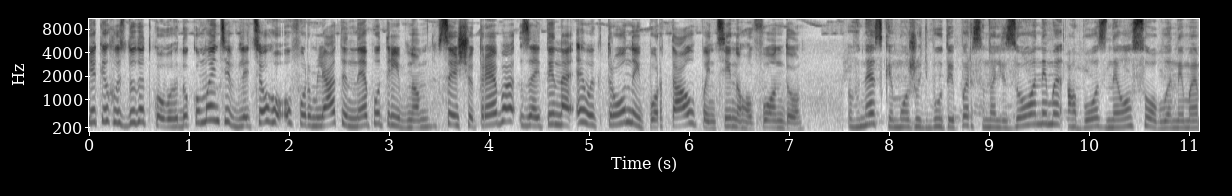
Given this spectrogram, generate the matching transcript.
Якихось додаткових документів для цього оформляти не потрібно. Все, що треба, зайти на електронний портал пенсійного фонду. Внески можуть бути персоналізованими або знеособленими.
